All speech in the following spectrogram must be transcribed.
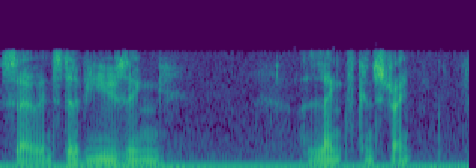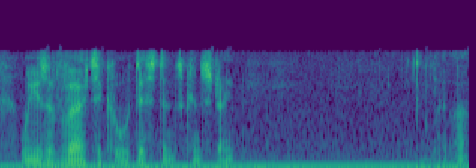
So instead of using a length constraint we use a vertical distance constraint like that.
